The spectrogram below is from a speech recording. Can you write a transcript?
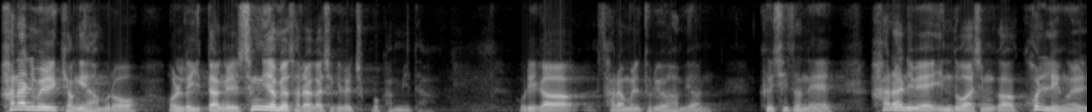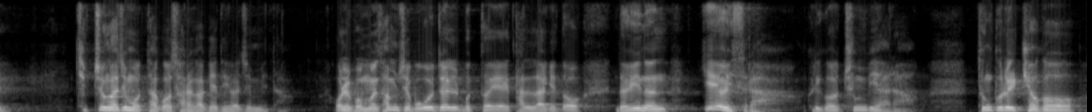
하나님을 경외함으로 오늘도 이 땅을 승리하며 살아가시기를 축복합니다. 우리가 사람을 두려워하면 그 시선에 하나님의 인도하심과 콜링을 집중하지 못하고 살아가게 되어집니다. 오늘 본문 35절부터의 단락에도 너희는 깨어 있으라. 그리고 준비하라. 등불을 켜고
